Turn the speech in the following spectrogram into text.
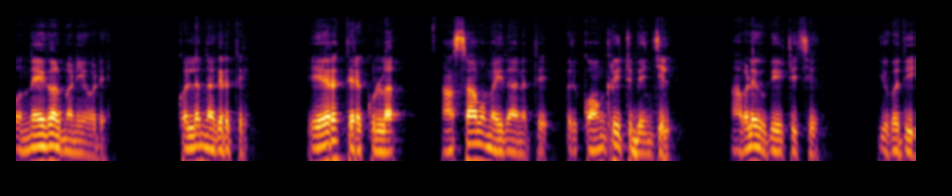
ഒന്നേകാൽ മണിയോടെ കൊല്ലം നഗരത്തിൽ ഏറെ തിരക്കുള്ള ആശ്രാമ മൈതാനത്തെ ഒരു കോൺക്രീറ്റ് ബെഞ്ചിൽ അവളെ ഉപേക്ഷിച്ച് യുവതി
